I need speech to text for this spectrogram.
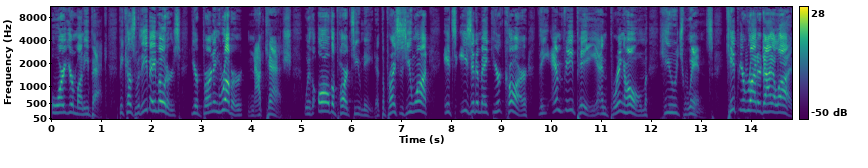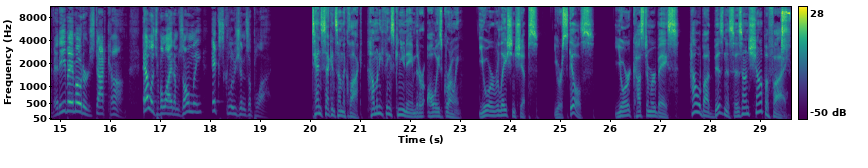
or your money back. Because with eBay Motors, you're burning rubber, not cash. With all the parts you need at the prices you want, it's easy to make your car the MVP and bring home huge wins. Keep your ride or die alive at ebaymotors.com. Eligible items only, exclusions apply. 10 seconds on the clock. How many things can you name that are always growing? Your relationships, your skills, your customer base. How about businesses on Shopify?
